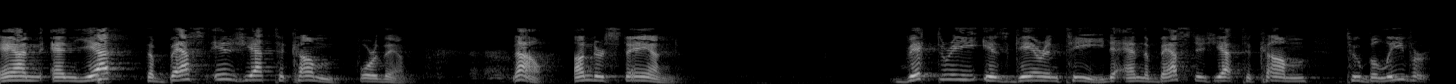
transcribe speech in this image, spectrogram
And, and yet, the best is yet to come for them. Now, understand victory is guaranteed and the best is yet to come to believers.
